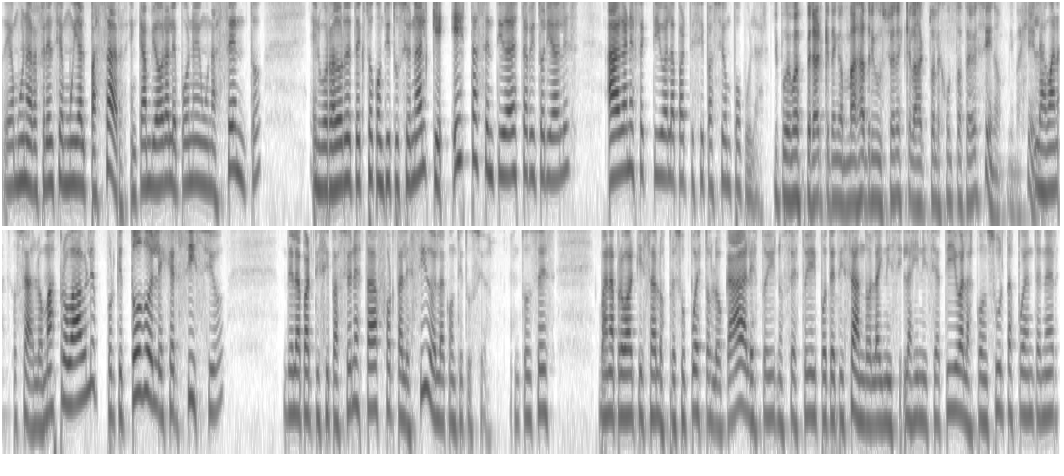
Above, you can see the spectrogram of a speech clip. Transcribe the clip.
digamos, una referencia muy al pasar. En cambio, ahora le pone un acento el borrador de texto constitucional que estas entidades territoriales hagan efectiva la participación popular. Y podemos esperar que tengan más atribuciones que las actuales juntas de vecinos, me imagino. o sea, lo más probable, porque todo el ejercicio de la participación está fortalecido en la Constitución. Entonces, van a aprobar quizás los presupuestos locales, estoy, no sé, estoy hipotetizando, las iniciativas, las consultas pueden tener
